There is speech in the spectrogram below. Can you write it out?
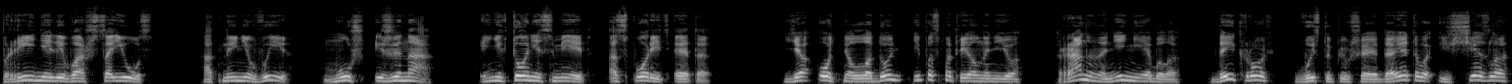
приняли ваш союз. Отныне вы муж и жена, и никто не смеет оспорить это. Я отнял ладонь и посмотрел на нее. Раны на ней не было, да и кровь, выступившая до этого, исчезла,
